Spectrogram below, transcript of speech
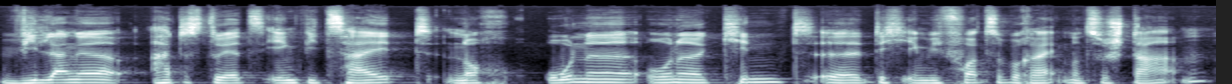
Wie lange hattest du jetzt irgendwie Zeit, noch ohne, ohne Kind äh, dich irgendwie vorzubereiten und zu starten?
